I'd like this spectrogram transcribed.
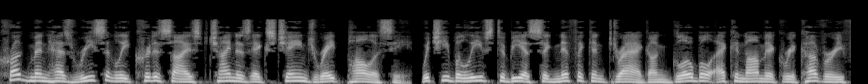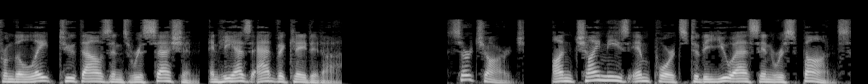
Krugman has recently criticized China's exchange rate policy, which he believes to be a significant drag on global economic recovery from the late 2000s recession, and he has advocated a surcharge on Chinese imports to the U.S. in response.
